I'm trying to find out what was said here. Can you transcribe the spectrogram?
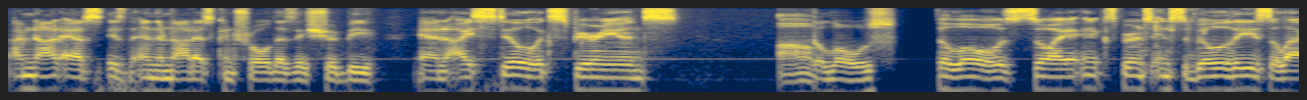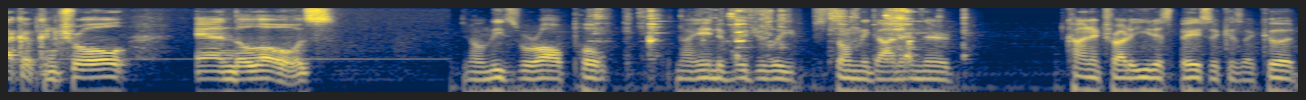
I'm not as is and they're not as controlled as they should be, and I still experience the lows. The lows. So I experience instabilities, the lack of control, and the lows. You know, these were all poked. And I individually suddenly got in there, kind of try to eat as basic as I could.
